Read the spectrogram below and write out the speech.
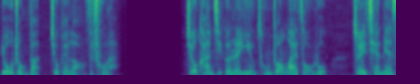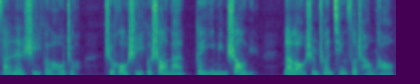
有种的就给老子出来！”就看几个人影从庄外走入，最前面三人是一个老者，之后是一个少男跟一名少女。那老身穿青色长袍，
